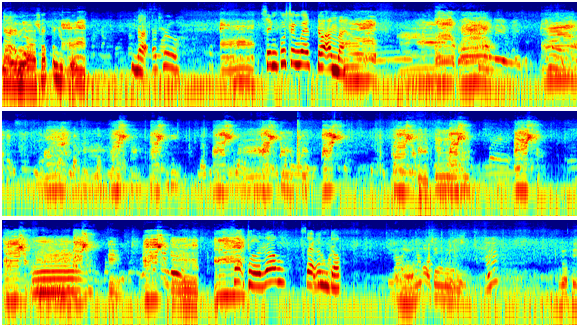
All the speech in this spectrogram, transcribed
Mainnya siapa juga? Ndak itu. Singku sing wedok ambah. Sik dorong, sik endok. Ono sing ndure. Hah? Oke.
